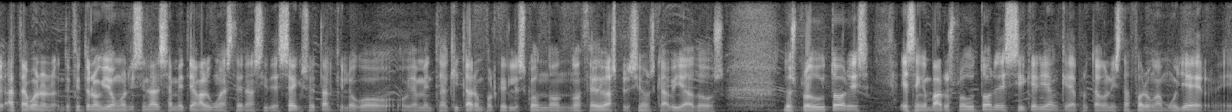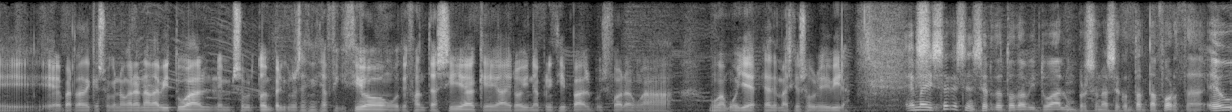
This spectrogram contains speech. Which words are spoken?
Eh, ata, bueno, de feito no guión original xa metían algunha escena así de sexo e tal, que logo obviamente a quitaron porque les con non, non cedeu as presións que había dos, dos produtores, e sen embargo os produtores si sí querían que a protagonista fora unha muller, e, é verdade que eso que non era nada habitual, en, sobre todo en películas de ciencia ficción ou de fantasía, que a heroína principal pois fora unha, unha muller e ademais que sobrevivira. E máis segue sen ser de todo habitual un personaxe con tanta forza. Eu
